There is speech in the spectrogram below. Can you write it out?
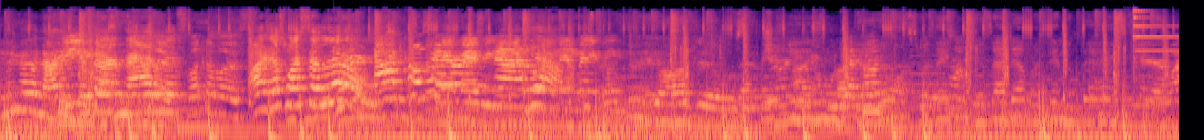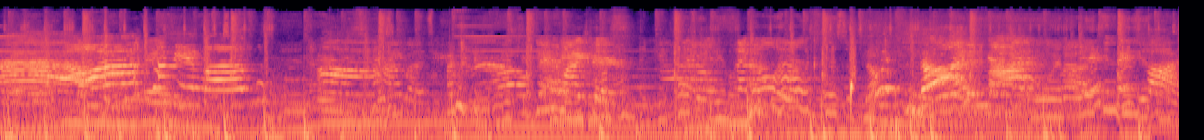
You know not as These are as big lips. Look at this. Alright, that's why I said little. We're not comparing Natalie Yeah. baby. Y'all do. Aw, No, it's not. It's six five.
